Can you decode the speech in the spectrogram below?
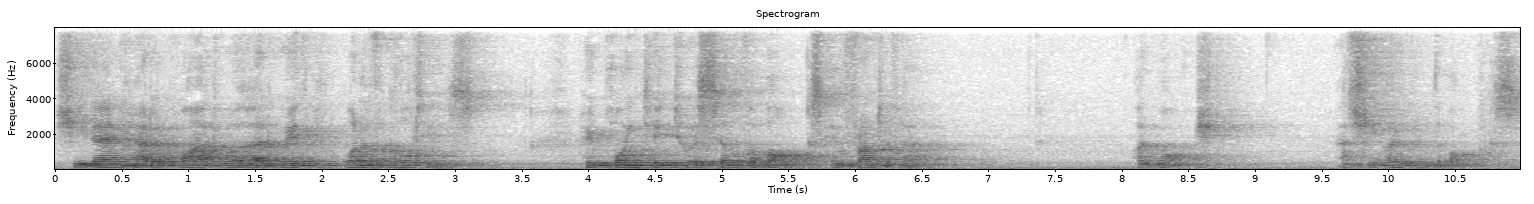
She then had a quiet word with one of the courtiers, who pointed to a silver box in front of her. I watched as she opened the box,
